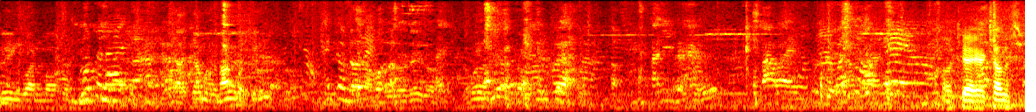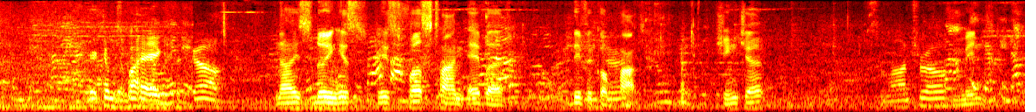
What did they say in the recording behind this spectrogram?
Doing đây, more. đây, mời đây, một đây, Rồi đây rồi. Okay, here comes here comes my egg. Go. Now he's doing his his first time ever difficult part. Ginger, Cilantro, mint, mint, a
